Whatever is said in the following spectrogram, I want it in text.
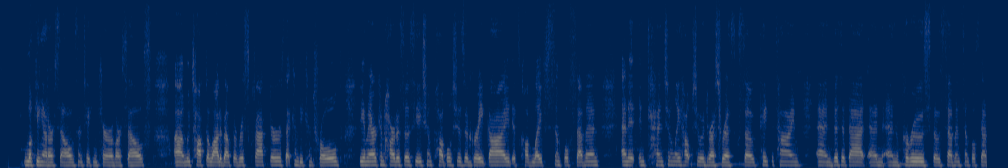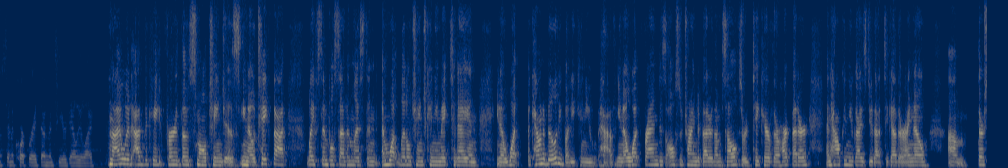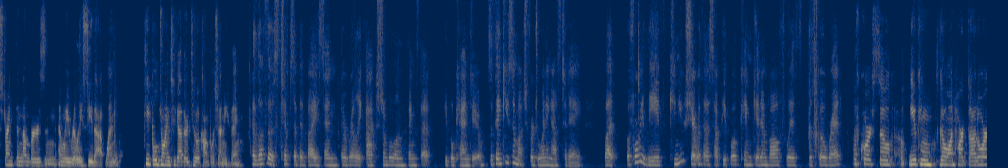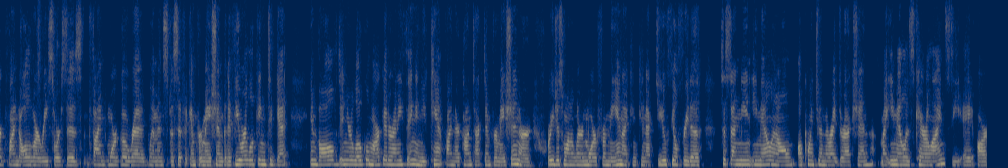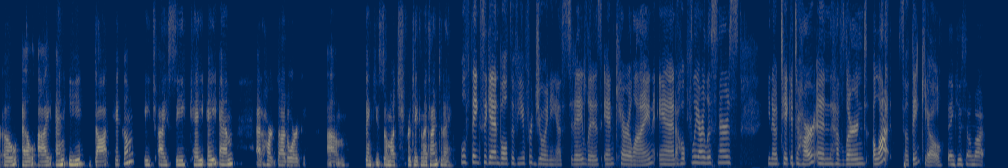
looking at ourselves and taking care of ourselves. Um, we talked a lot about the risk factors that can be controlled. The American Heart Association publishes a great guide. It's called Life Simple 7, and it intentionally helps you address risks. So take the time and visit that and, and peruse those seven simple steps and incorporate them into your daily life. And I would advocate for those small changes. You know, take that life simple seven list and and what little change can you make today and you know what accountability buddy can you have you know what friend is also trying to better themselves or take care of their heart better and how can you guys do that together i know um, there's strength in numbers and, and we really see that when people join together to accomplish anything i love those tips of advice and they're really actionable and things that people can do so thank you so much for joining us today but before we leave, can you share with us how people can get involved with, with Go Red? Of course. So uh, you can go on heart.org, find all of our resources, find more Go Red women specific information. But if you are looking to get involved in your local market or anything and you can't find their contact information or or you just want to learn more from me and I can connect you, feel free to to send me an email and I'll I'll point you in the right direction. My email is Caroline C A R O L I N E dot Hickam H I C K A M at heart.org. Um, thank you so much for taking the time today. Well, thanks again, both of you, for joining us today, Liz and Caroline. And hopefully, our listeners, you know, take it to heart and have learned a lot. So, thank you. Thank you so much.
